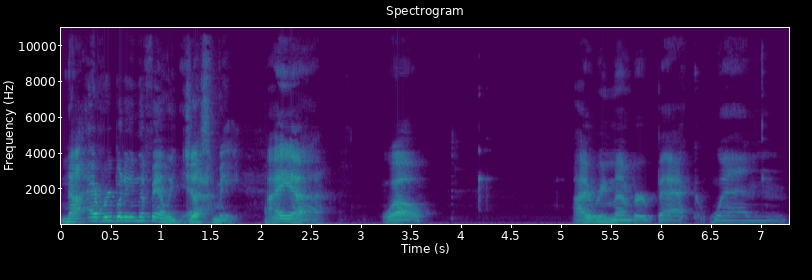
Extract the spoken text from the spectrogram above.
Not everybody in the family, just me. I uh well I remember back when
